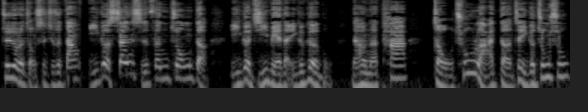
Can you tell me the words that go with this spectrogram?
最弱的走势就是当一个三十分钟的一个级别的一个个股，然后呢，它走出来的这个中枢，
